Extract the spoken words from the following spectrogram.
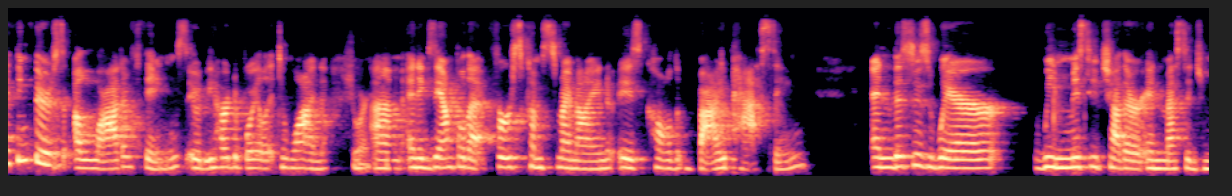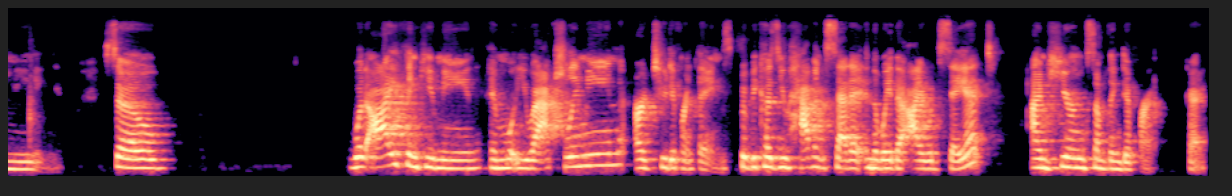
I think there's a lot of things. It would be hard to boil it to one. Sure. Um, an example that first comes to my mind is called bypassing. And this is where we miss each other in message meaning. So what I think you mean and what you actually mean are two different things. But because you haven't said it in the way that I would say it, I'm hearing something different. Okay.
